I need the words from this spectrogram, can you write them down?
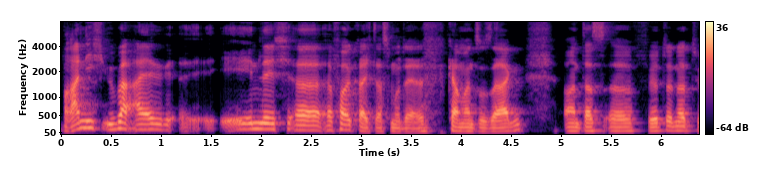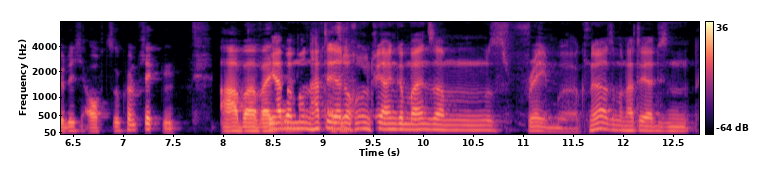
war nicht überall äh, ähnlich äh, erfolgreich, das Modell, kann man so sagen. Und das äh, führte natürlich auch zu Konflikten. Aber weil Ja, aber man hatte ja also- doch irgendwie ein gemeinsames Framework, ne? Also man hatte ja diesen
